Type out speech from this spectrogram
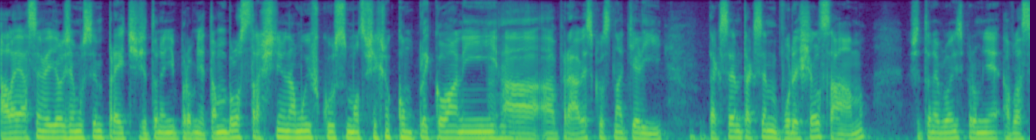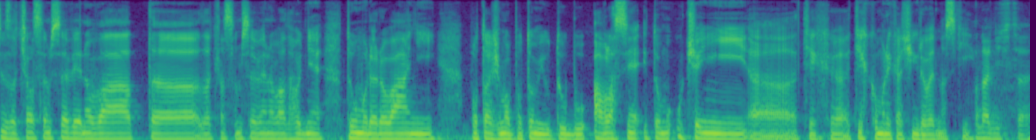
ale já jsem věděl, že musím pryč, že to není pro mě. Tam bylo strašně na můj vkus moc všechno komplikovaný a, a právě zkostnatělý, tak jsem, tak jsem odešel sám, že to nebylo nic pro mě a vlastně začal jsem se věnovat, eh, začal jsem se věnovat hodně tomu moderování, potažmo potom YouTube a vlastně i tomu učení eh, těch, těch komunikačních dovedností. A na jedničce? Na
